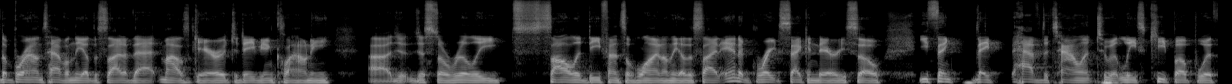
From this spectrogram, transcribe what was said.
the Browns have on the other side of that Myles Garrett, Jadeveon Clowney, uh, j- just a really solid defensive line on the other side and a great secondary. So you think they have the talent to at least keep up with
